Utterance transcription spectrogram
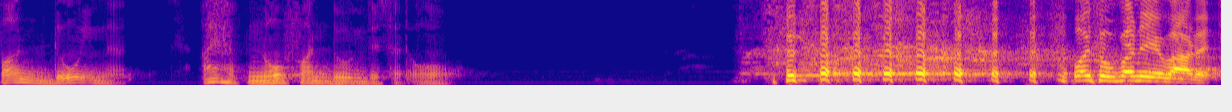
fun doing that. I have no fun doing this at all. What's so funny about it?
